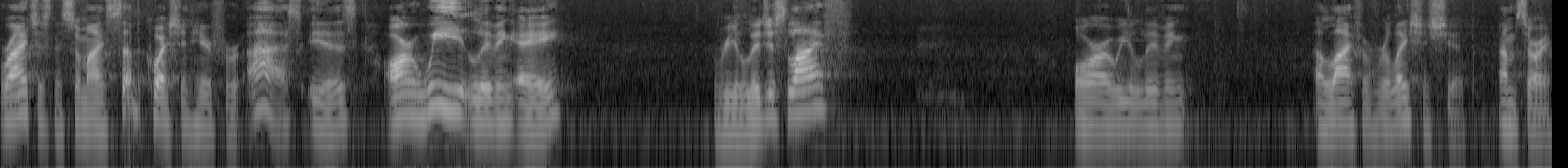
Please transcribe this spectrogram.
righteousness. So, my sub question here for us is Are we living a religious life or are we living a life of relationship? I'm sorry,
